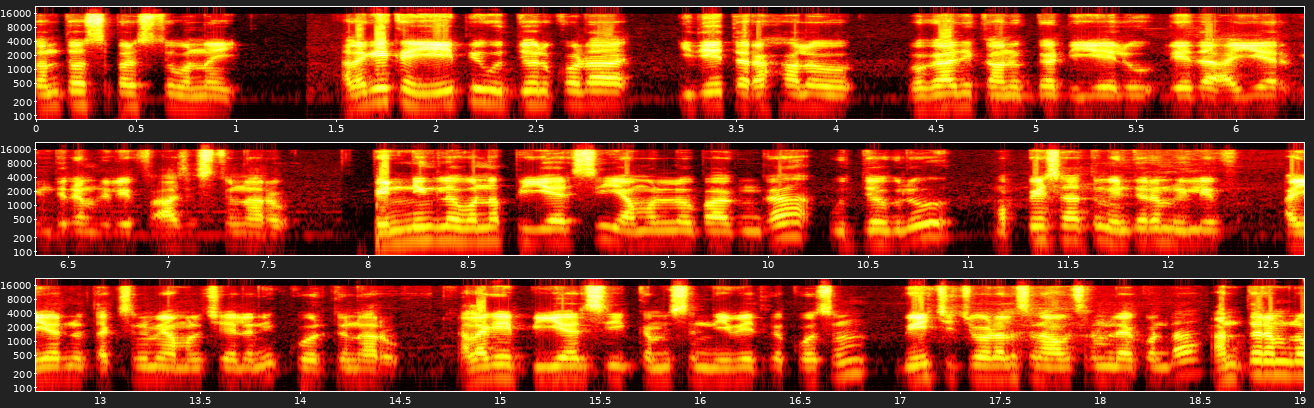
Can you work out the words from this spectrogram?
సంతోషపరుస్తూ ఉన్నాయి. అలాగే ఇక ఏపీ ఉద్యోగులు కూడా ఇదే తరహాలో ఉగాది కానుకగా డిఏలు లేదా ఐఆర్ ఇంటరం రిలీఫ్ ఆశిస్తున్నారు. పెండింగ్లో ఉన్న పిఆర్సీ అమలులో భాగంగా ఉద్యోగులు ముప్పై శాతం ఇంటరం రిలీఫ్ ఐఆర్ను తక్షణమే అమలు చేయాలని కోరుతున్నారు. అలాగే పిఆర్సీ కమిషన్ నివేదిక కోసం వేచి చూడాల్సిన అవసరం లేకుండా అంతరంలో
